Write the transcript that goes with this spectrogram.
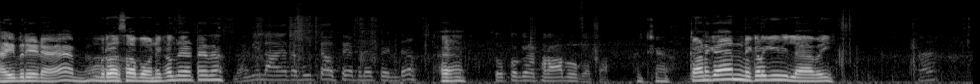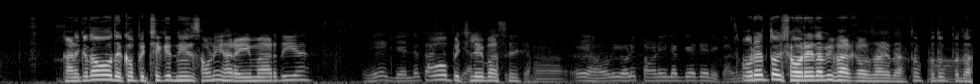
ਹਾਈਬ੍ਰਿਡ ਹੈ ਰਸਾ ਬਹੁਤ ਨਿਕਲਦਾ ਆਟੇ ਦਾ। ਮੈਂ ਵੀ ਲਾਇਆ ਤਾਂ ਬੂਟਾ ਉੱਥੇ ਆਪਣੇ ਪਿੰਡ। ਹੈ? ਸੁੱਕ ਗਿਆ ਖਰਾਬ ਹੋ ਗਿਆ ਤਾਂ। ਅੱਛਾ। ਕਣਕ ਐਨ ਨਿਕਲ ਗਈ ਵੀ ਲੈ ਬਈ। ਹੈ? ਕਣਕ ਤਾਂ ਉਹ ਦੇਖੋ ਪਿੱਛੇ ਕਿੰਨੀ ਸੋਹਣੀ ਹਰਾਈ ਮਾਰਦੀ ਆ ਇਹ ਗਿੱਲ ਘੱਟ ਉਹ ਪਿਛਲੇ ਪਾਸੇ। ਹਾਂ ਇਹ ਹੌਲੀ ਹੌਲੀ ਪਾਣੀ ਲੱਗੇ ਤੇ ਨਿਕਲਣ ਉਹਦੇ ਤੋਂ ਸ਼ੋਰੇ ਦਾ ਵੀ ਫ਼ਰਕ ਹੋ ਸਕਦਾ ਧੁੱਪ ਧੁੱਪ ਦਾ।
